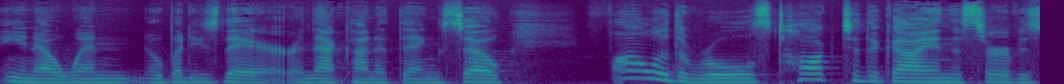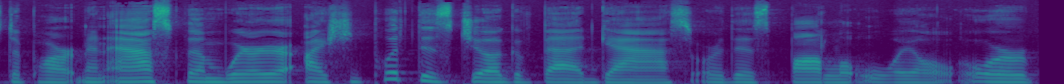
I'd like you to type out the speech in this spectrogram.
you know when nobody's there and that kind of thing. So follow the rules, talk to the guy in the service department, ask them where I should put this jug of bad gas or this bottle of oil or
